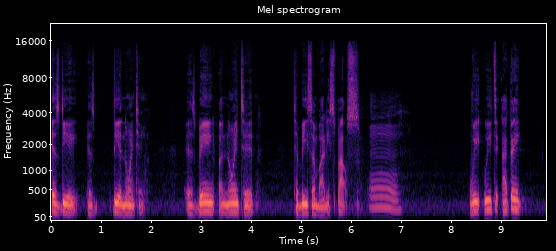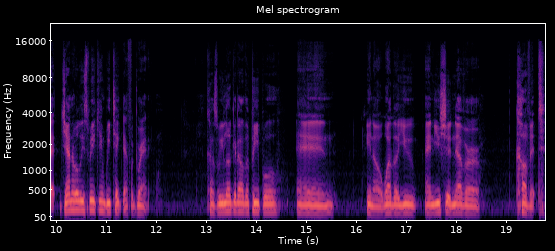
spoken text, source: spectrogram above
is the is the anointing. Is being anointed to be somebody's spouse. We we t- I think generally speaking, we take that for granted because we look at other people and you know whether you and you should never covet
